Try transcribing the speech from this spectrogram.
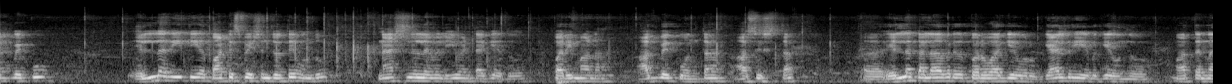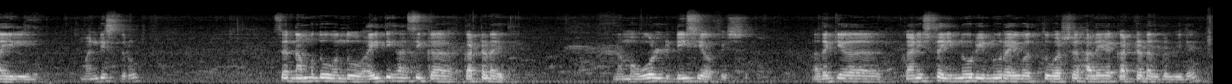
ಆಗಬೇಕು. ಎಲ್ಲ ರೀತಿಯ ಪಾರ್ಟಿಸಿಪೇಷನ್ ಜೊತೆ ಒಂದು ನ್ಯಾಷನಲ್ ಲೆವೆಲ್ ಈವೆಂಟಾಗಿ ಅದು ಪರಿಮಾಣ ಆಗಬೇಕು ಅಂತ ಆಶಿಸ್ತಾ ಎಲ್ಲ ಕಲಾವಿದರ ಪರವಾಗಿ ಅವರು ಗ್ಯಾಲರಿಯ ಬಗ್ಗೆ ಒಂದು ಮಾತನ್ನು ಇಲ್ಲಿ ಮಂಡಿಸಿದರು. ಸರ್, ನಮ್ಮದು ಒಂದು ಐತಿಹಾಸಿಕ ಕಟ್ಟಡ ಇದೆ. ನಮ್ಮ ಓಲ್ಡ್ ಡಿ ಸಿ ಆಫೀಸ್. ಅದಕ್ಕೆ ಕನಿಷ್ಠ ಇನ್ನೂರು ಇನ್ನೂರೈವತ್ತು ವರ್ಷ ಹಳೆಯ ಕಟ್ಟಡಗಳು ಇದೆ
